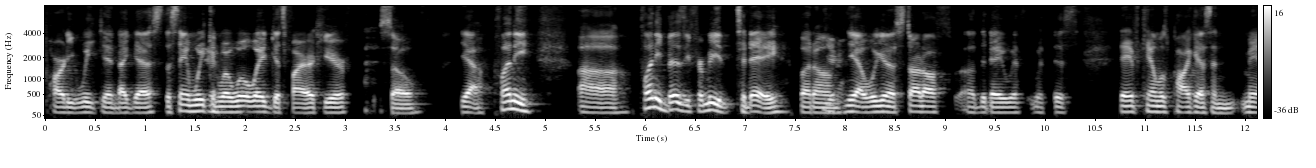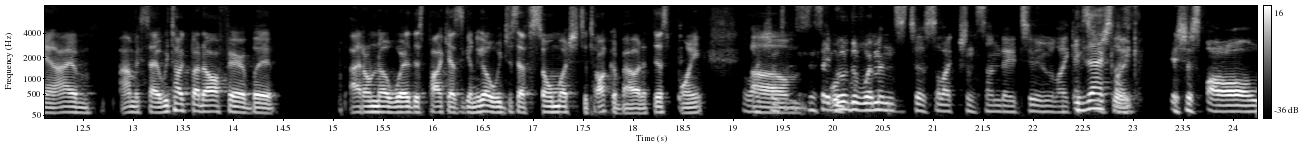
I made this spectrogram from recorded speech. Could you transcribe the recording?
party weekend, I guess, the same weekend where Will Wade gets fired here. So yeah, plenty, uh, plenty busy for me today. But um, Yeah. yeah. we're gonna start off uh, the day with with this Dave Campbell's podcast, and man, I am I'm excited. We talked about it off air, but I don't know where this podcast is gonna go. We just have so much to talk about at this point. Um, Since they moved the women's to Selection Sunday too, like it's just Exactly. like it's just all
